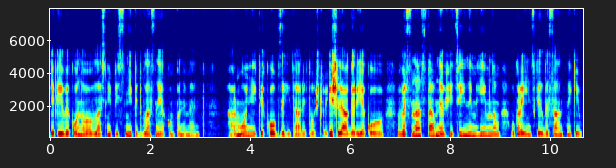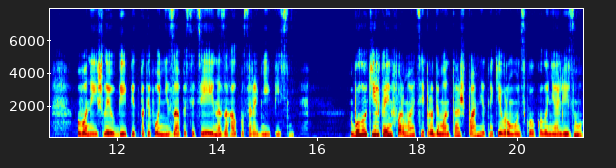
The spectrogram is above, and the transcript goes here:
який виконував власні пісні під власний акомпанемент, гармонійки, кобзи, гітари тощо, і шлягер якого весна став неофіційним гімном українських десантників. Вони йшли в бій під патефонні записи цієї на загал посередньої пісні. Було кілька інформацій про демонтаж пам'ятників румунського колоніалізму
